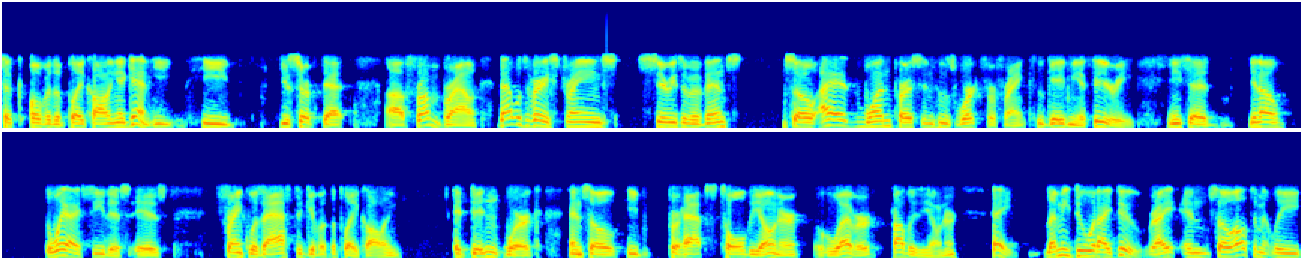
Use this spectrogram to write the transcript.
took over the play calling again. He he usurped that uh, from Brown. That was a very strange series of events. So I had one person who's worked for Frank who gave me a theory, and he said, you know, the way I see this is Frank was asked to give up the play calling. It didn't work, and so he perhaps told the owner or whoever, probably the owner, hey, let me do what I do, right? And so ultimately,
